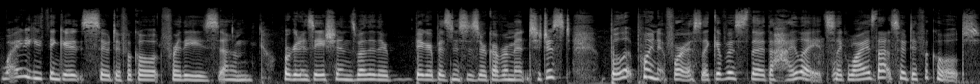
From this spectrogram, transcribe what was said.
Why do you think it's so difficult for these um, organizations, whether they're bigger businesses or government, to just bullet point it for us? Like, give us the, the highlights. Like, why is that so difficult?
